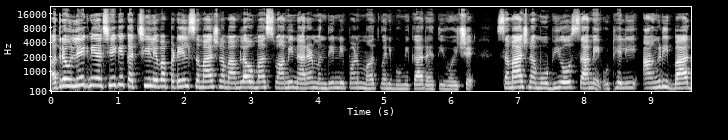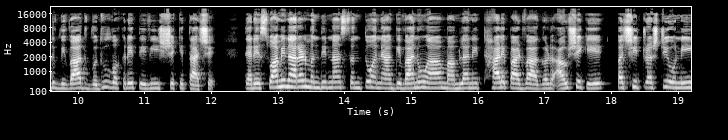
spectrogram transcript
અત્રે ઉલ્લેખનીય છે કે કચ્છી લેવા પટેલ સમાજના મામલાઓમાં સ્વામિનારાયણ મંદિરની પણ મહત્વની ભૂમિકા રહેતી હોય છે. સમાજના મોભીઓ સામે ઉઠેલી આંગળી બાદ વિવાદ વધુ વકરે તેવી શક્યતા છે. ત્યારે સ્વામિનારાયણ મંદિરના સંતો અને આગેવાનો આ મામલાને ઠાળે પાડવા આગળ આવશે કે પછી ટ્રસ્ટીઓની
